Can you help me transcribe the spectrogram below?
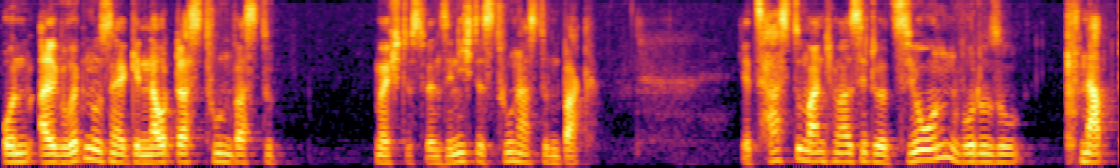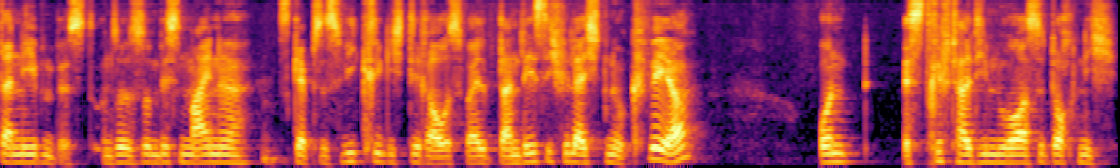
Und Algorithmen müssen ja genau das tun, was du möchtest. Wenn sie nicht das tun, hast du einen Bug. Jetzt hast du manchmal Situationen, wo du so knapp daneben bist. Und so ist so ein bisschen meine Skepsis. Wie kriege ich die raus? Weil dann lese ich vielleicht nur quer und es trifft halt die Nuance doch nicht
